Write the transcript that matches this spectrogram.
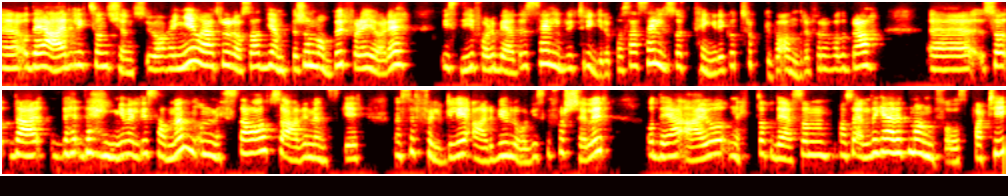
Eh, og Det er litt sånn kjønnsuavhengig, og jeg tror også at jenter som mobber, for det gjør de, hvis de får det bedre selv, blir tryggere på seg selv, så trenger de ikke å tråkke på andre for å få det bra. Eh, så det, er, det, det, henger veldig sammen, og mest av alt så er vi mennesker. Men selvfølgelig er det biologiske forskjeller. Og det er jo nettopp det som altså MDG er et mangfoldsparti.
